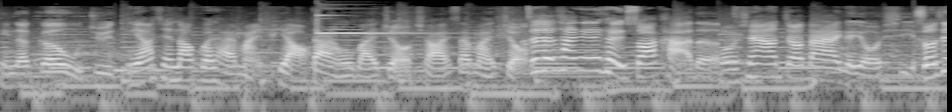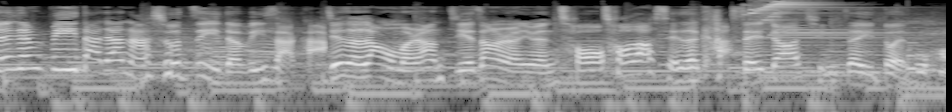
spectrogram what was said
廷的歌舞剧。你要先到柜台买票，大人五百九，小孩三百九。这家餐厅是可以刷卡的。我们现在要教大家一个游戏，首先先逼大家拿出自己的 Visa 卡，接着让我们让结账人员抽，抽到谁的卡，谁就要请这一顿。不好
